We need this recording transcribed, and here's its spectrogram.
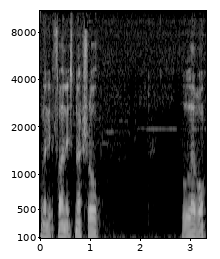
Let it find its natural level.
